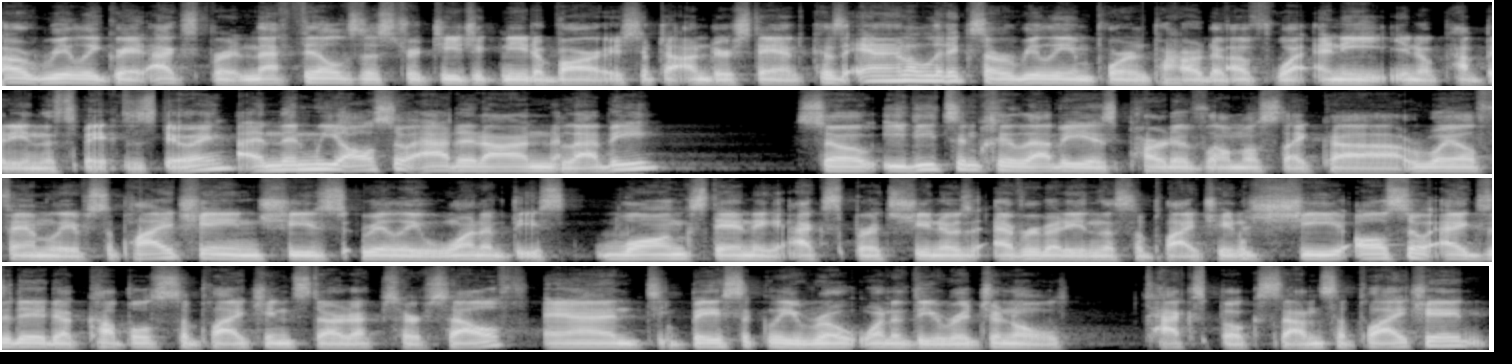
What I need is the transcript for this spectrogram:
a really great expert, and that fills a strategic need of ours to understand because analytics are a really important part of what any you know company in the space is doing. And then we also added on Levy, so Idit Simchi is part of almost like a royal family of supply chain. She's really one of these long-standing experts. She knows everybody in the supply chain. She also exited a couple supply chain startups herself and basically wrote one of the original textbooks on supply chain.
